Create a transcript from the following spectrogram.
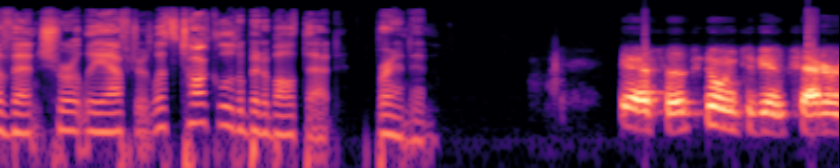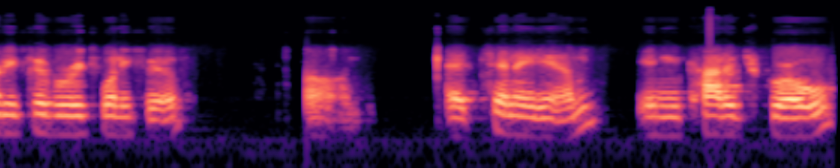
event shortly after. Let's talk a little bit about that, Brandon. Yeah, so it's going to be on Saturday, February 25th um, at 10 a.m. in Cottage Grove.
